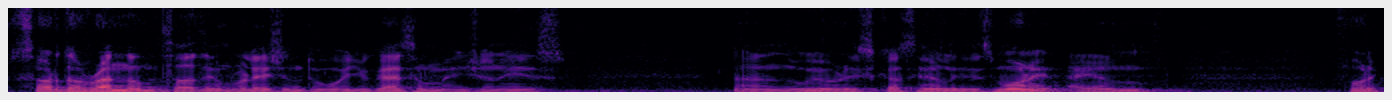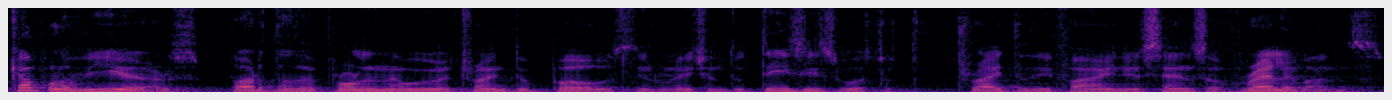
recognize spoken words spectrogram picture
sort of random thought in relation to what you guys are mentioning is, and we were discussing earlier this morning, I am, for a couple of years, part of the problem that we were trying to pose in relation to thesis was to try to define a sense of relevance,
